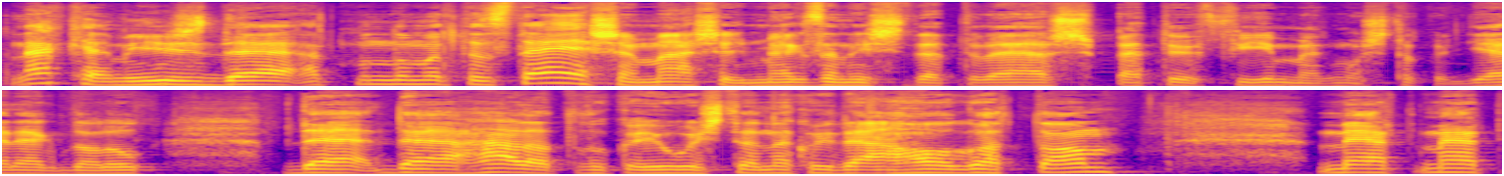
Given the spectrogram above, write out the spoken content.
Nekem is, de hát mondom, hogy ez teljesen más egy megzenésített vers, Petőfi, meg most akkor gyerekdalok, de, de hálát adok a Jóistennek, hogy ráhallgattam, mert, mert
